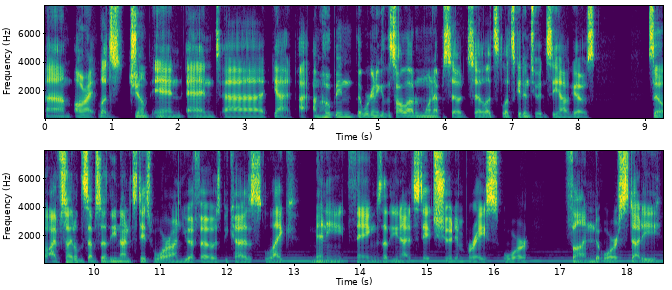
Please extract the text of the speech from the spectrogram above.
Um, all right, let's jump in and uh, yeah, I, I'm hoping that we're gonna get this all out in one episode. So let's let's get into it and see how it goes. So I've titled this episode "The United States War on UFOs" because, like many things that the United States should embrace or fund or study,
